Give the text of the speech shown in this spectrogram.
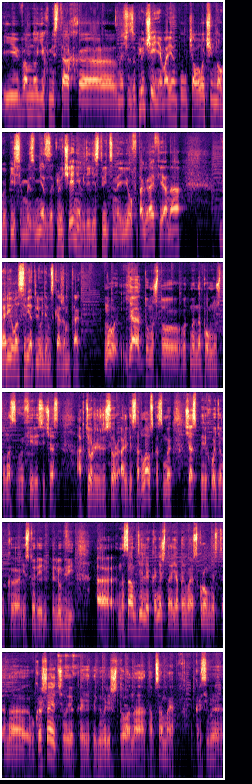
И во многих местах э, значит, заключения. Марина получала очень много писем из мест заключения, где действительно ее фотографии, она дарила свет людям, скажем так. Ну, я думаю, что вот мы напомним, что у нас в эфире сейчас актер-режиссер Альгис Орлаускас. Мы сейчас переходим к истории любви. Э, На самом деле, конечно, я понимаю, скромность, она украшает человека, и ты говоришь, что она там самая красивая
